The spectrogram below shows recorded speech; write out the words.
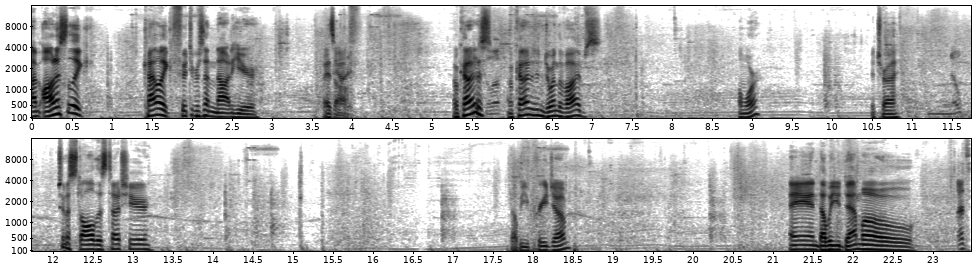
I'm honestly like, kind of like 50% not here. It's Got it. off. I'm kind of just. I'm kind of just enjoying the vibes. One more. Good try. Nope. Just gonna stall this touch here. W pre jump. And W demo. Let's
